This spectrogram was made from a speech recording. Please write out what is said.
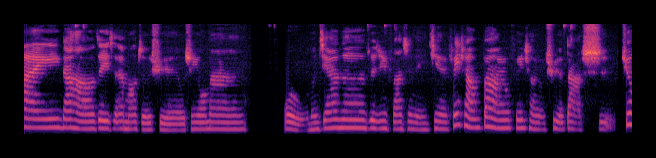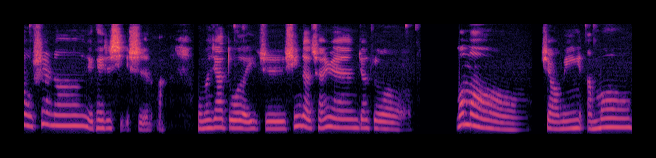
嗨，大家好，这里是爱猫哲学，我是优妈。哦，我们家呢最近发生了一件非常棒又非常有趣的大事，就是呢，也可以是喜事了。我们家多了一只新的成员，叫做默默，小名阿猫。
